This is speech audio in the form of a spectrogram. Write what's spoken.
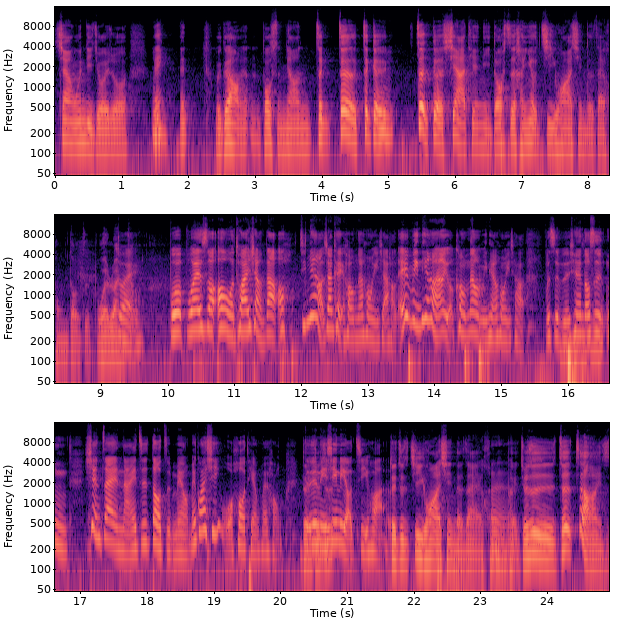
像温迪就会说，哎、欸、哎，伟、欸、哥好像 boss，你好像这这这个、嗯、这个夏天你都是很有计划性的在烘豆子，不会乱搞。不不会说哦，我突然想到哦，今天好像可以烘，那烘一下好了。哎，明天好像有空，那我明天烘一下好了。不是不是，现在都是嗯，嗯，现在哪一只豆子没有没关系，我后天会烘。对，就是你心里有计划。对，就是计划性的在烘焙，嗯、就是这这好像也是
